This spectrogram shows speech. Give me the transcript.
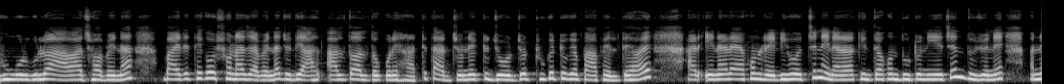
ঘুঙুরগুলো আওয়াজ হবে না। বাইরে থেকেও শোনা যাবে না যদি আলতো আলতো করে হাঁটে। তার জন্য একটু জোর জোর ঠুকে ঠুকে পা ফেলতে হয়। আর এনারা এখন রেডি হচ্ছেন। এনারা কিন্তু এখন দুটো নিয়েছেন দুজনে। মানে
